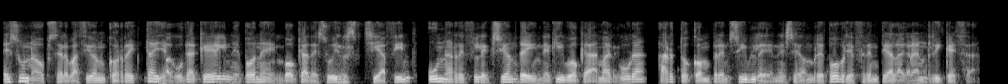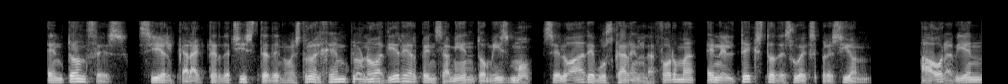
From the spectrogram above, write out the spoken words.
Es una observación correcta y aguda que Eine pone en boca de su Schiaffint, una reflexión de inequívoca amargura, harto comprensible en ese hombre pobre frente a la gran riqueza. Entonces, si el carácter de chiste de nuestro ejemplo no adhiere al pensamiento mismo, se lo ha de buscar en la forma, en el texto de su expresión. Ahora bien,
